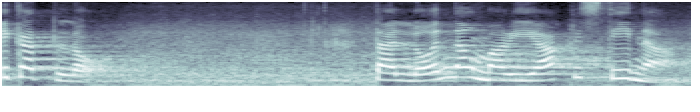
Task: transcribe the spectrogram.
Ikatlo, Talon ng Maria Cristina.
